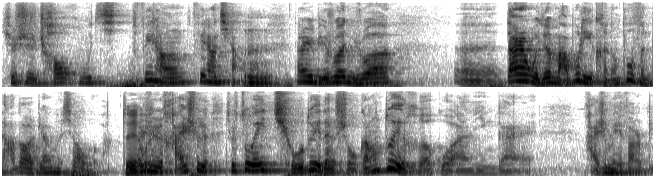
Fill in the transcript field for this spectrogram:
却是超乎其非常非常强的。嗯，但是比如说你说，呃，当然我觉得马布里可能部分达到了这样的效果吧，对但是还是就作为球队的首钢队和国安应该还是没法比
